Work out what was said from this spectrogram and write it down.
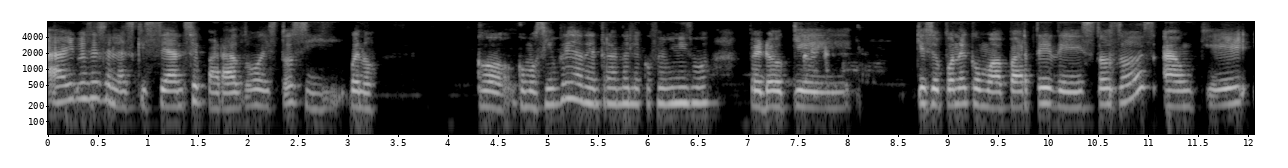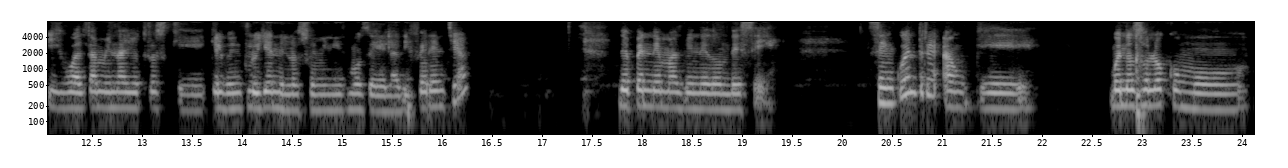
hay veces en las que se han separado estos y, bueno, como siempre adentrando el ecofeminismo, pero que, que, se pone como aparte de estos dos, aunque igual también hay otros que, que lo incluyen en los feminismos de la diferencia. Depende más bien de dónde se, se encuentre, aunque, bueno, solo como,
